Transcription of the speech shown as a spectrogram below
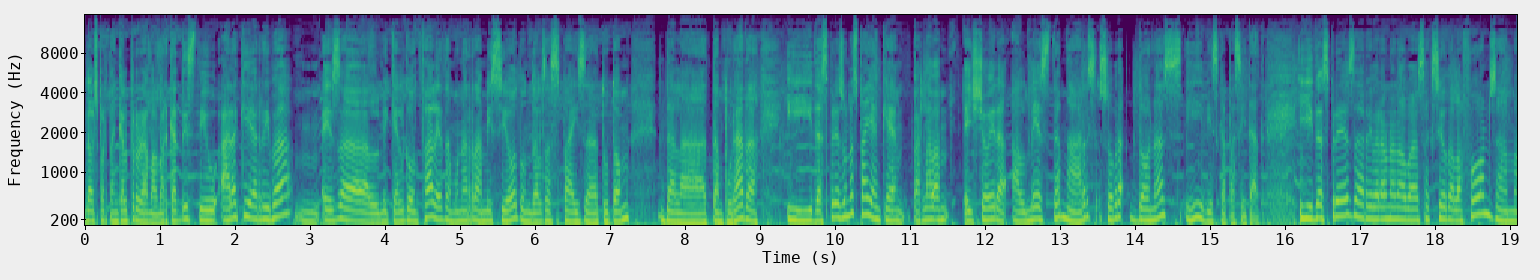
doncs per tancar el programa al Mercat d'Estiu. Ara qui arriba mm, és el Miquel González amb una remissió d'un dels espais a tothom de la temporada. I després un espai en què parlàvem, això era el mes de març, sobre dones i discapacitat. I després arribarà una nova secció de la Fons amb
